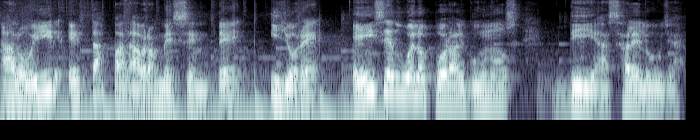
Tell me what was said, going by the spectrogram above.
al oír estas palabras me senté y lloré e hice duelo por algunos días. Aleluya.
